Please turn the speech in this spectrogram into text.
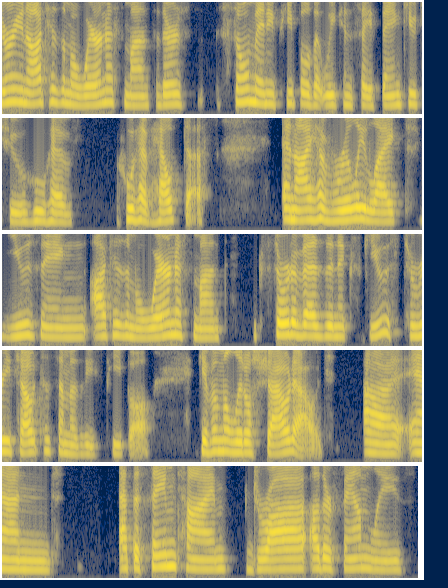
during Autism Awareness Month, there's so many people that we can say thank you to who have who have helped us. And I have really liked using Autism Awareness Month sort of as an excuse to reach out to some of these people, give them a little shout out, uh, and at the same time draw other families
